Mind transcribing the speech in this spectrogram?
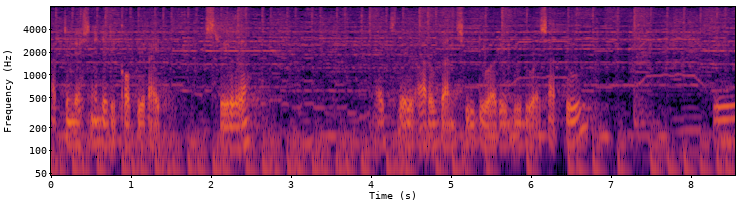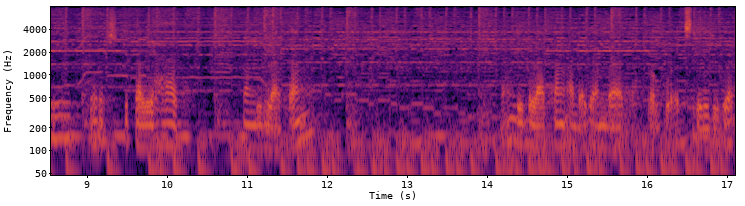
merchandise-nya jadi copyright Xreal ya. Xreal Arogansi 2021 Oke, terus kita lihat yang di belakang. Yang di belakang ada gambar logo Xreal juga.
